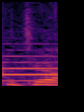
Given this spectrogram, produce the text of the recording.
你知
